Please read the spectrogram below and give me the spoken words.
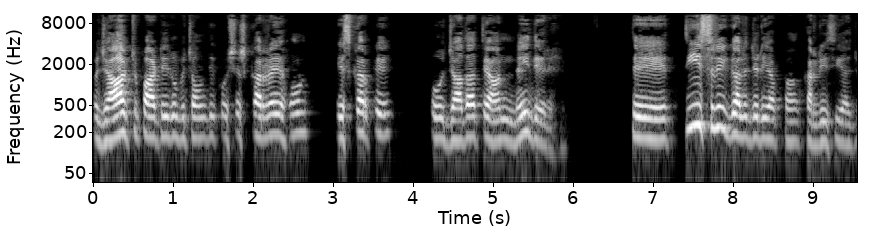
ਪੰਜਾਬ ਚ ਪਾਰਟੀ ਨੂੰ ਬਚਾਉਣ ਦੀ ਕੋਸ਼ਿਸ਼ ਕਰ ਰਹੇ ਹੋਣ, ਇਸ ਕਰਕੇ ਉਹ ਜ਼ਿਆਦਾ ਧਿਆਨ ਨਹੀਂ ਦੇ ਰਹੇ। ਤੇ ਤੀਸਰੀ ਗੱਲ ਜਿਹੜੀ ਆਪਾਂ ਕਰਨੀ ਸੀ ਅੱਜ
